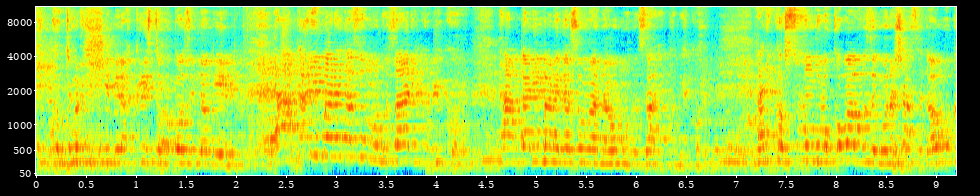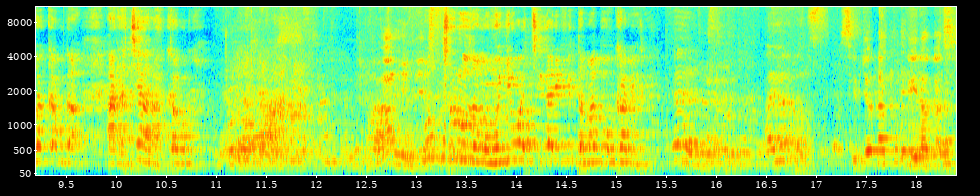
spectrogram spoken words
ariko turashimira kirisito wakoze ibyo ngibyo ntabwo ari imbaraga z'umuntu zari kubikora. Ntabwo ari imbaraga z'umwana w'umuntu zari kubikora. Ariko si ubu ngubu ko bavuze ngo nashatse agahungu k'akabwa aracyari akabwa. Ucuruza mu mujyi wa kigali ifite amaduka abiri. Sibyo nakubwiraga se.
